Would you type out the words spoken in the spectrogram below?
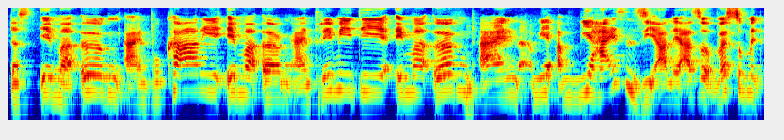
dass immer irgendein Bukhari, immer irgendein Trimidi, immer irgendein, wie, wie heißen sie alle? Also, weißt du, mit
